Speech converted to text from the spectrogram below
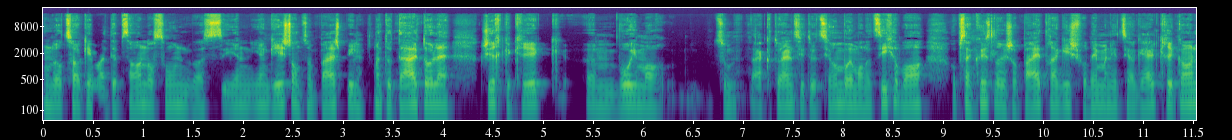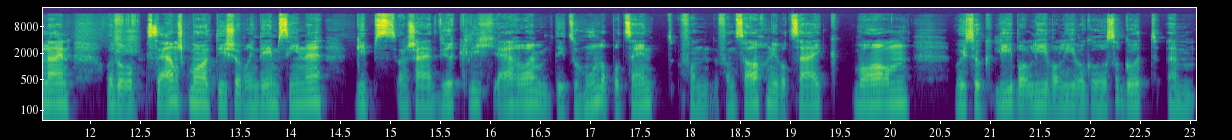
Und dort sagt jemand etwas anderes an, was ihren, ihren gestern zum Beispiel eine total tolle Geschichte gekriegt, ähm, wo ich mir zum aktuellen Situation, wo ich mir nicht sicher war, ob es ein künstlerischer Beitrag ist, für den man jetzt ja Geld kriegt online, oder ob es ernst gemalt ist, aber in dem Sinne gibt es anscheinend wirklich Räume, die zu 100% von, von Sachen überzeugt waren, wo ich sage, lieber, lieber, lieber großer Gott, ähm,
